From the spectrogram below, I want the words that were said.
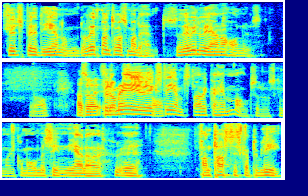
slutspelet igenom, då vet man inte vad som hade hänt. Så det vill vi gärna ha nu. Ja. Alltså, För de är ju ja. extremt starka hemma också då, ska man ju komma ihåg med sin jävla eh, fantastiska publik.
